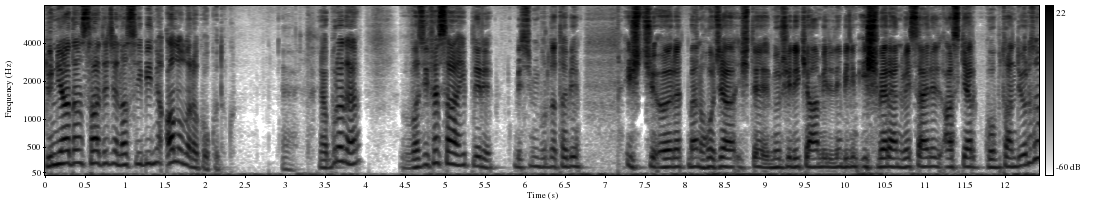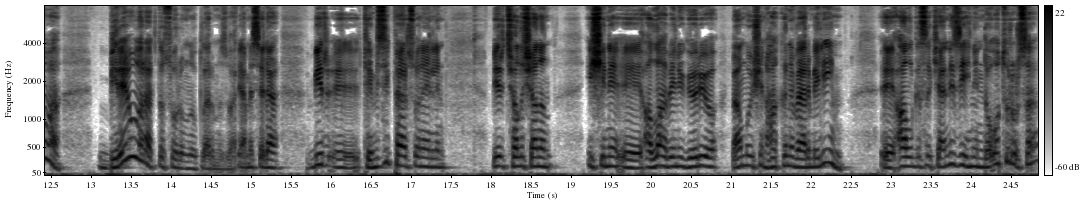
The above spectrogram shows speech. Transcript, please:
dünyadan sadece nasibini al olarak okuduk. Evet. Ya burada vazife sahipleri biz şimdi burada tabii işçi, öğretmen, hoca, işte mürşidi kamil, ne bileyim işveren vesaire asker komutan diyoruz ama birey olarak da sorumluluklarımız var. Ya yani mesela bir e, temizlik personelinin bir çalışanın işini e, Allah beni görüyor ben bu işin hakkını vermeliyim e, algısı kendi zihninde oturursa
